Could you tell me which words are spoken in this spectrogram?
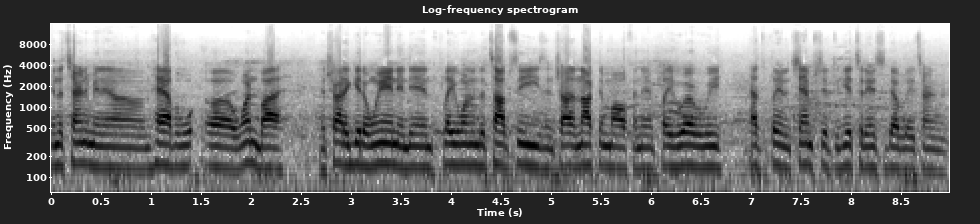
in the tournament and um, have uh, one bye and try to get a win and then play one of the top seeds and try to knock them off and then play whoever we have to play in the championship to get to the NCAA tournament.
